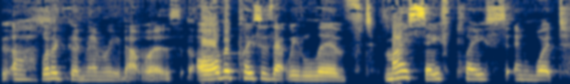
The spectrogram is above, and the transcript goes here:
Uh, what a good memory that was. All the places that we lived, my safe place and what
